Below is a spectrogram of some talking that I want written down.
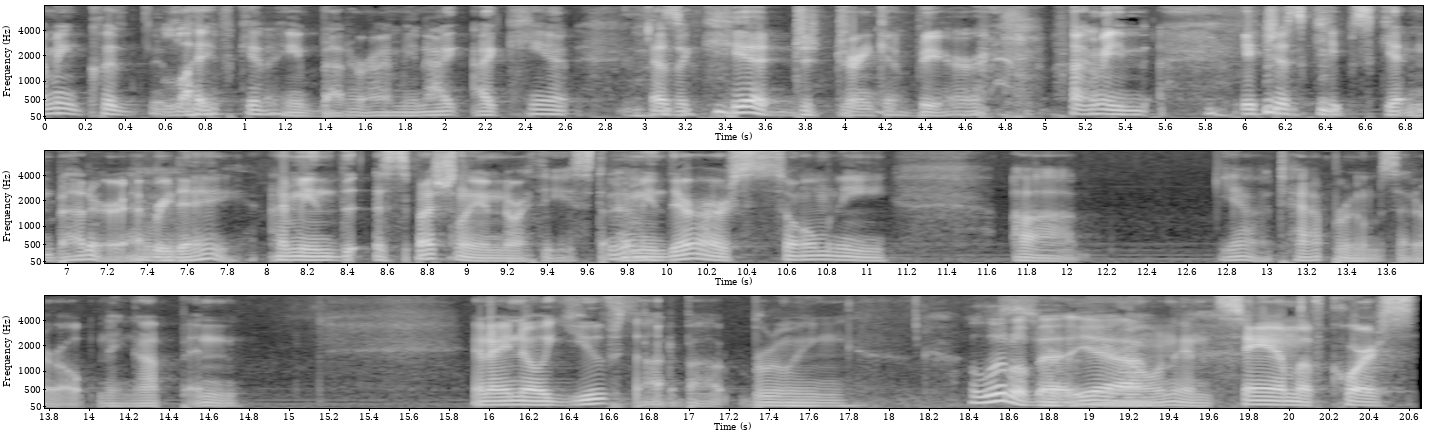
I mean, could life get any better? I mean, I, I can't, as a kid, drinking beer. I mean, it just keeps getting better every day. I mean, th- especially in Northeast. I mean, there are so many, uh, yeah, tap rooms that are opening up, and and I know you've thought about brewing A little bit, yeah. and Sam, of course,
